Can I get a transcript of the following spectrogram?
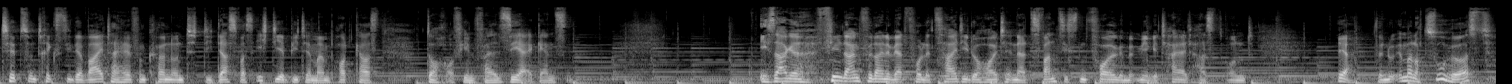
Tipps und Tricks, die dir weiterhelfen können und die das, was ich dir biete in meinem Podcast, doch auf jeden Fall sehr ergänzen. Ich sage vielen Dank für deine wertvolle Zeit, die du heute in der 20. Folge mit mir geteilt hast. Und ja, wenn du immer noch zuhörst,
